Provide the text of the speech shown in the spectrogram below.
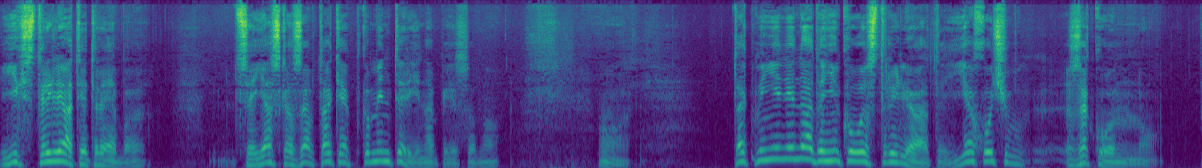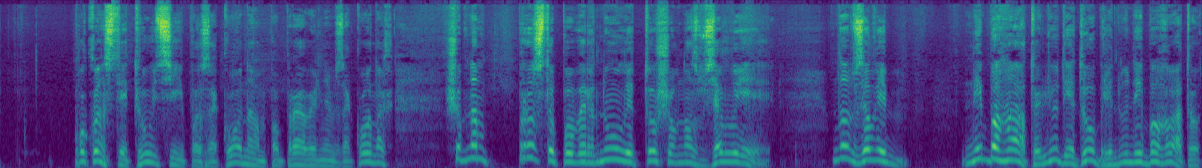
Їх стріляти треба. Це я сказав так, як в коментарі написано. О. Так мені не треба нікого стріляти. Я хочу законно. По Конституції, по законам, по правильним законах, щоб нам просто повернули те, що в нас взяли. В взяли небагато, люди добрі, ну небагато.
